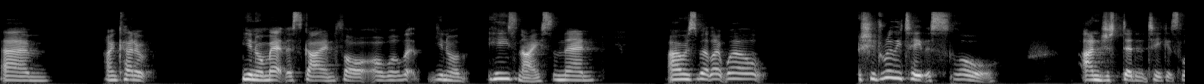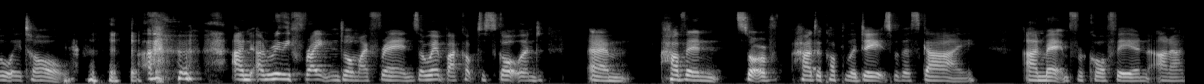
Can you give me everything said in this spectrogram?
Um and kind of you know, met this guy and thought, oh, well, that, you know, he's nice. And then I was a bit like, well, I should really take this slow. And just didn't take it slowly at all. and, and really frightened all my friends. I went back up to Scotland, um, having sort of had a couple of dates with this guy and met him for coffee. And, and I,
